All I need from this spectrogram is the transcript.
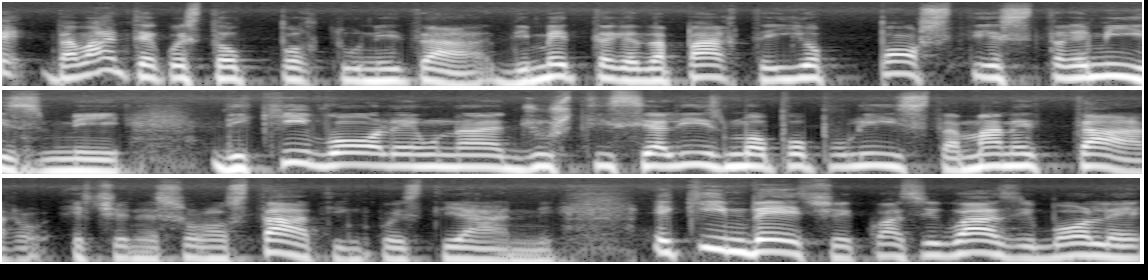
Beh, davanti a questa opportunità di mettere da parte gli opposti estremismi di chi vuole un giustizialismo populista, manettaro, e ce ne sono stati in questi anni, e chi invece quasi quasi vuole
